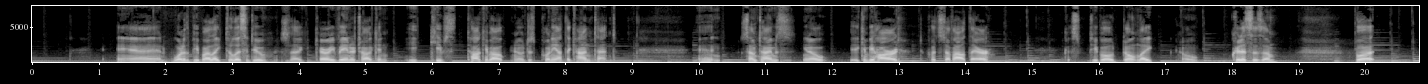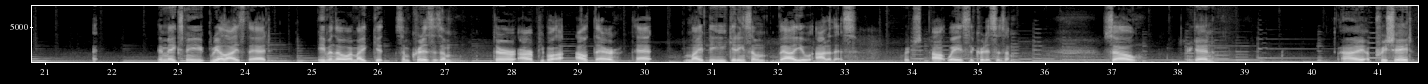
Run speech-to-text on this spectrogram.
And one of the people I like to listen to is uh, Gary Vaynerchuk, and he keeps talking about, you know, just putting out the content. And sometimes, you know, it can be hard to put stuff out there because people don't like, you know, criticism. But it makes me realize that even though I might get some criticism, there are people out there that might be getting some value out of this, which outweighs the criticism. So, again, I appreciate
